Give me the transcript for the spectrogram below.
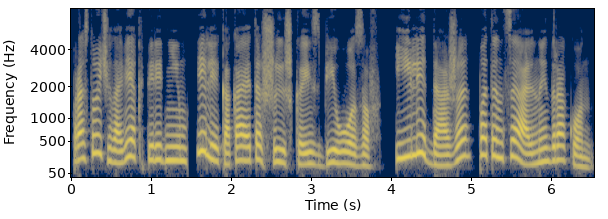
простой человек перед ним или какая-то шишка из биозов, или даже потенциальный дракон.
